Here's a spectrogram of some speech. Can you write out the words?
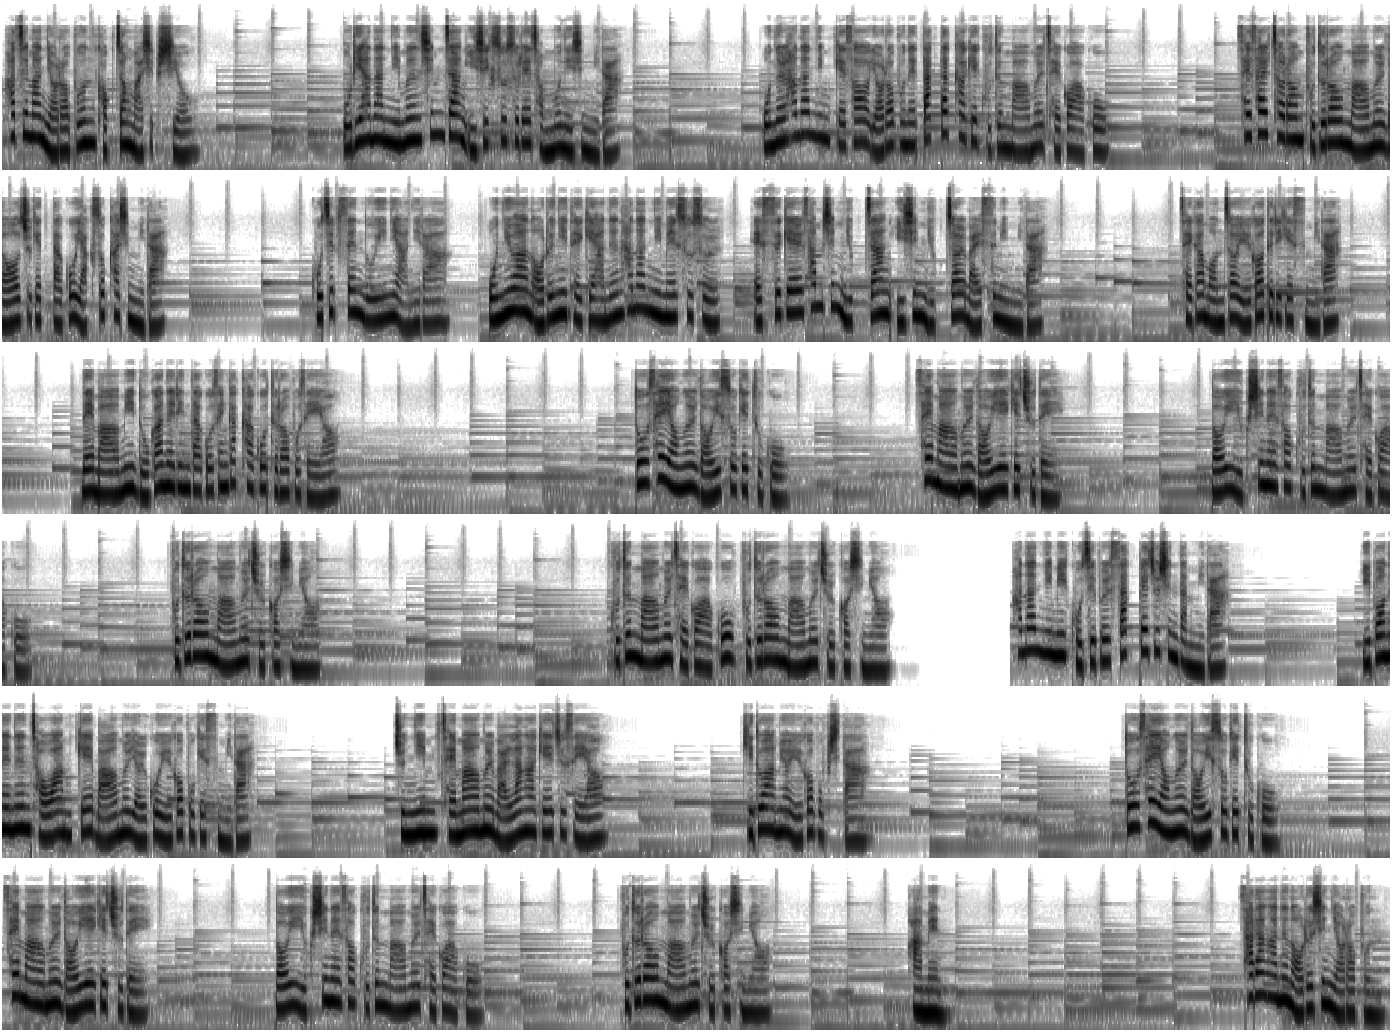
하지만 여러분 걱정 마십시오. 우리 하나님은 심장 이식 수술의 전문이십니다. 오늘 하나님께서 여러분의 딱딱하게 굳은 마음을 제거하고 새 살처럼 부드러운 마음을 넣어주겠다고 약속하십니다. 고집 센 노인이 아니라 온유한 어른이 되게 하는 하나님의 수술, 에스겔 36장 26절 말씀입니다. 제가 먼저 읽어드리겠습니다. 내 마음이 녹아내린다고 생각하고 들어보세요. 또 새 영을 너희 속에 두고 새 마음을 너희에게 주되 너희 육신에서 굳은 마음을 제거하고 부드러운 마음을 줄 것이며 굳은 마음을 제거하고 부드러운 마음을 줄 것이며 하나님이 고집을 싹 빼주신답니다. 이번에는 저와 함께 마음을 열고 읽어보겠습니다. 주님, 제 마음을 말랑하게 해주세요. 기도하며 읽어봅시다. 또 새 영을 너희 속에 두고 새 마음을 너희에게 주되 너희 육신에서 굳은 마음을 제거하고 부드러운 마음을 줄 것이며 아멘. 사랑하는 어르신 여러분.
